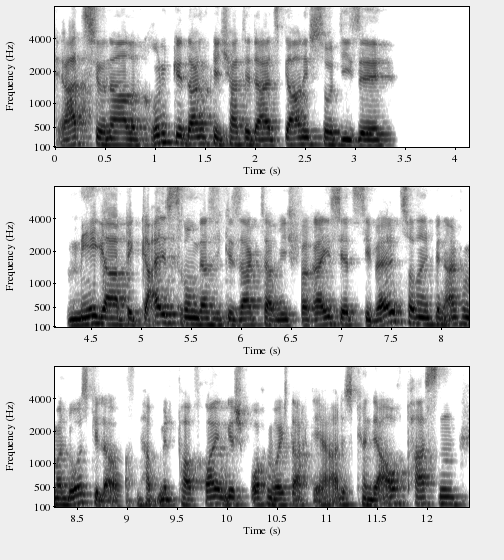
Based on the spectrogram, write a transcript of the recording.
rationaler Grundgedanke. Ich hatte da jetzt gar nicht so diese mega Begeisterung, dass ich gesagt habe, ich verreise jetzt die Welt, sondern ich bin einfach mal losgelaufen, habe mit ein paar Freunden gesprochen, wo ich dachte, ja, das könnte auch passen.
